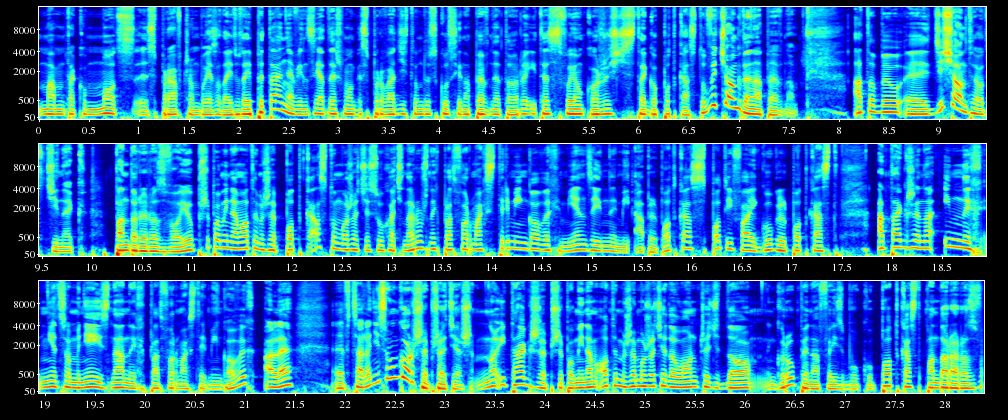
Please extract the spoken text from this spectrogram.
mam taką moc y, sprawczą, bo ja zadaję tutaj pytania, więc ja też mogę sprowadzić tą dyskusję na pewne tory i też swoją korzyść z tego podcastu wyciągnę na pewno. A to był y, dziesiąty odcinek Pandory Rozwoju. Przypominam o tym, że podcastu możecie słuchać na różnych platformach streamingowych, m.in. Apple Podcast, Spotify, Google Podcast, a także na innych nieco mniej znanych platformach streamingowych, ale e, wcale nie są gorsze przecież. No i także przypominam o tym, że możecie dołączyć do grupy na Facebooku Podcast Pandora Rozwoju,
